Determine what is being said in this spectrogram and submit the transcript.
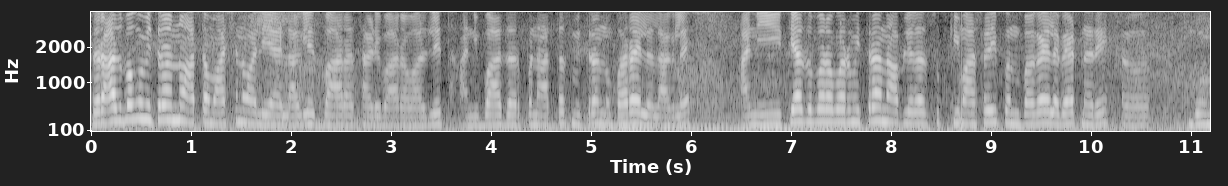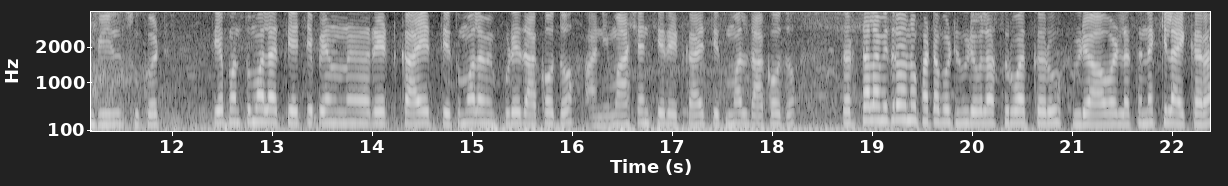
तर आज बघू मित्रांनो आता माशांवाले यायला लागलेत बारा साडेबारा वाजलेत आणि बाजार पण आताच मित्रांनो भरायला लागला आहे आणि त्याचबरोबर मित्रांनो आपल्याला सुक्की मासळी पण बघायला भेटणार आहे. बोंबील सुकट ते पण तुम्हाला त्याचे पण रेट काय आहेत ते तुम्हाला मी पुढे दाखवतो आणि माशांचे रेट काय आहेत ते तुम्हाला दाखवतो. तर चला मित्रांनो फटाफट व्हिडिओला सुरुवात करू. व्हिडिओ आवडला तर नक्की लाईक करा.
